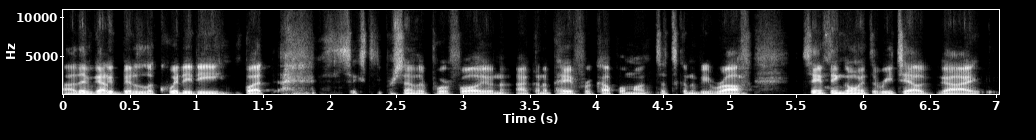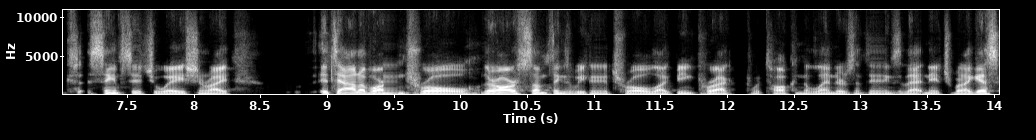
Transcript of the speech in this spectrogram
uh, they've got a bit of liquidity, but 60% of their portfolio not going to pay for a couple months. It's going to be rough. Same thing going with the retail guy. Same situation, right? It's out of our control. There are some things we can control, like being proactive with talking to lenders and things of that nature. But I guess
